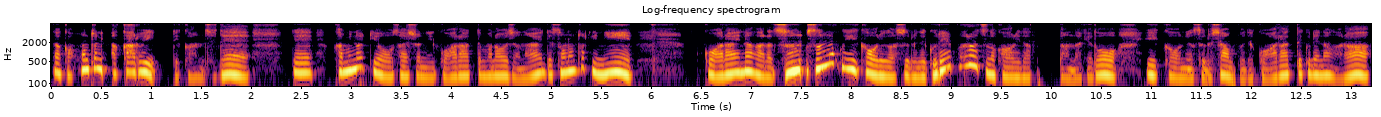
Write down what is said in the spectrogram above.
なんか本当に明るいって感じで、で、髪の毛を最初にこう洗ってもらうじゃない？で、その時に、こう洗いながらす、すんごくいい香りがするね。グレープフルーツの香りだったんだけど、いい香りのするシャンプーでこう洗ってくれながら、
